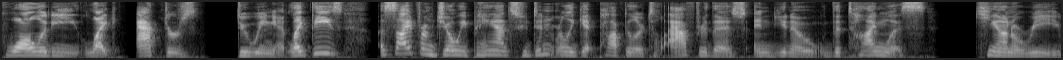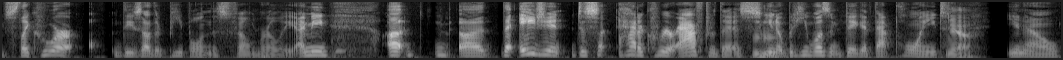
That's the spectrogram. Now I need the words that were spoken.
quality like actors doing it. Like these aside from Joey Pants who didn't really get popular till after this and you know, the timeless Keanu Reeves. Like who are these other people in this film really? I mean, uh, uh, the agent just had a career after this, you know, but he wasn't big at that point. Mm-hmm. Yeah. You know,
